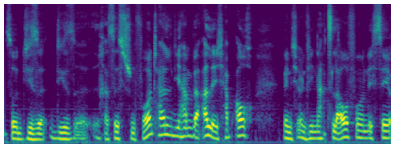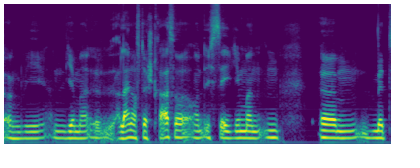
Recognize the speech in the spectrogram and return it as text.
so diese, diese rassistischen Vorteile, die haben wir alle. Ich habe auch, wenn ich irgendwie nachts laufe und ich sehe irgendwie jemand allein auf der Straße und ich sehe jemanden ähm, mit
